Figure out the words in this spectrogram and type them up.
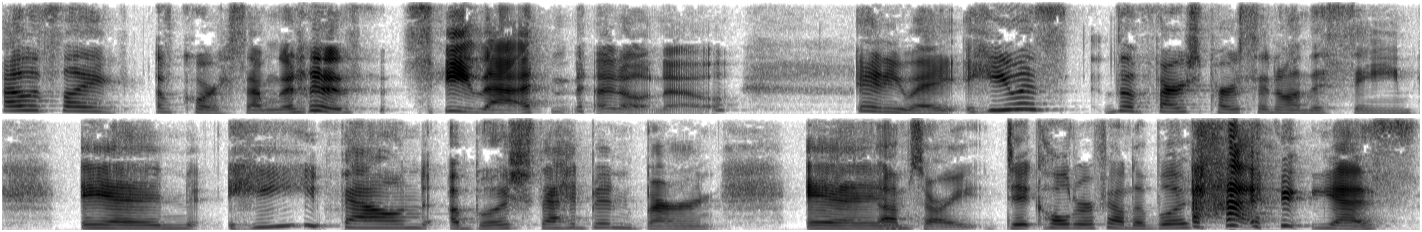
I was like, of course I'm going to see that. I don't know. Anyway, he was the first person on the scene and he found a bush that had been burnt and I'm sorry. Dick Holder found a bush. yes.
